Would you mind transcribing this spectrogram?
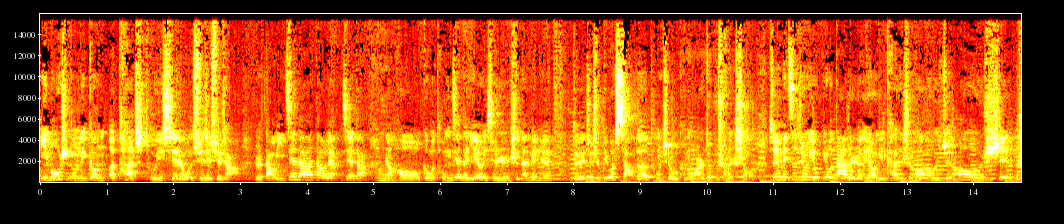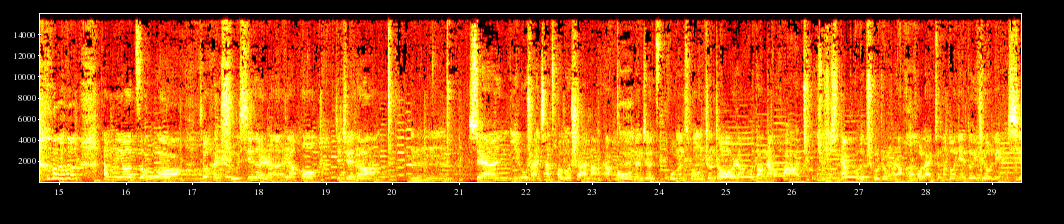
emotionally 更 attached to 一些我的学姐学长，比如大我一届的、大我两届的，然后跟我同届的也有一些认识，但感觉对，就是比我小的同学，我可能玩的就不是很熟，所以每次就是有比我大的人要离开的时候啊，我就觉得哦 shit，他们要走了，就很熟悉的人，然后就觉得嗯。虽然一路上你像曹国帅嘛，然后我们就我们从郑州，然后到南华初就是新加坡的初中，然后后来这么多年都一直有联系，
